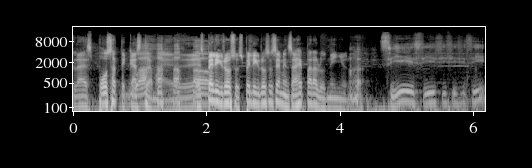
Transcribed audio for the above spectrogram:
La esposa te castra, Wow. mae. Es peligroso, es peligroso ese mensaje para los niños. mae. Sí, sí, sí, sí, sí, sí.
